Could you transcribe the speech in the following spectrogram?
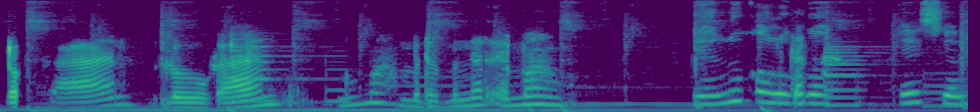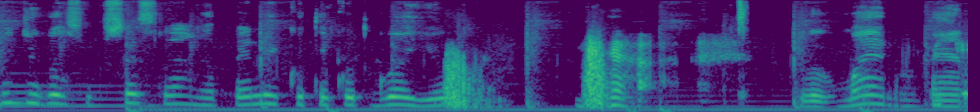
Lo kan, lo kan, lu mah bener-bener emang. ya lu kalau gua sukses ya lu juga sukses lah ngapain lu ikut-ikut gua yuk lu mah emang pengen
